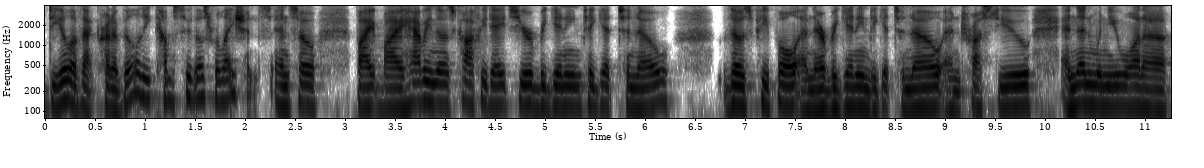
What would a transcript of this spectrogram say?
deal of that credibility comes through those relations. And so by, by having those coffee dates, you're beginning to get to know those people and they're beginning to get to know and trust you. And then when you want to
